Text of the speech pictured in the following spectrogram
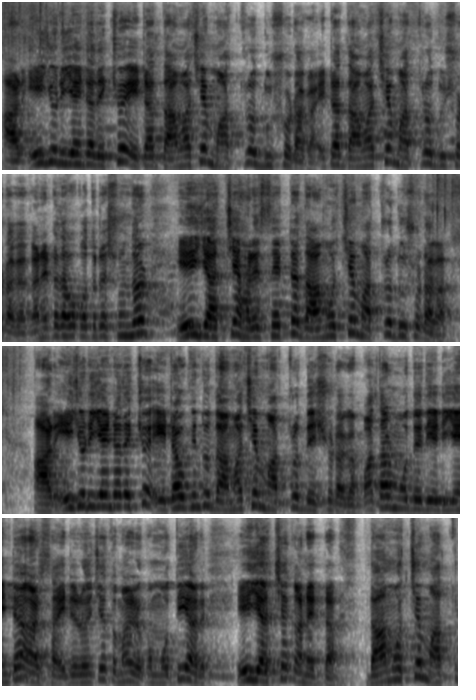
আর এই যে ডিজাইনটা দেখছ, এটার দাম আছে মাত্র দুশো টাকা। এটার দাম আছে মাত্র দুশো টাকা। কারণ দেখো কতটা সুন্দর। এই যাচ্ছে হাড়ের সেটটা দাম হচ্ছে মাত্র দুশো টাকা। আর এই যে ডিজাইনটা দেখছ, এটাও কিন্তু দাম আছে মাত্র দেড়শো টাকা। পাতার মধ্যে দিয়ে ডিজাইনটা আর সাইডে রয়েছে তোমার এরকম মতি আর এই যাচ্ছে কানেরটা। দাম হচ্ছে মাত্র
